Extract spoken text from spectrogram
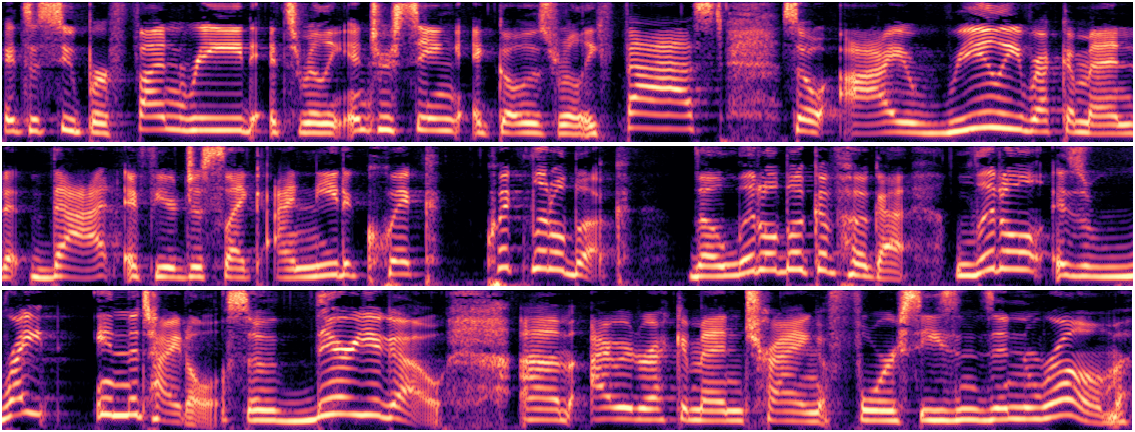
It's a super fun read. It's really interesting. It goes really fast. So I really recommend that if you're just like, I need a quick, quick little book. The Little Book of Hygge. Little is right in the title. So there you go. Um, I would recommend trying Four Seasons in Rome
